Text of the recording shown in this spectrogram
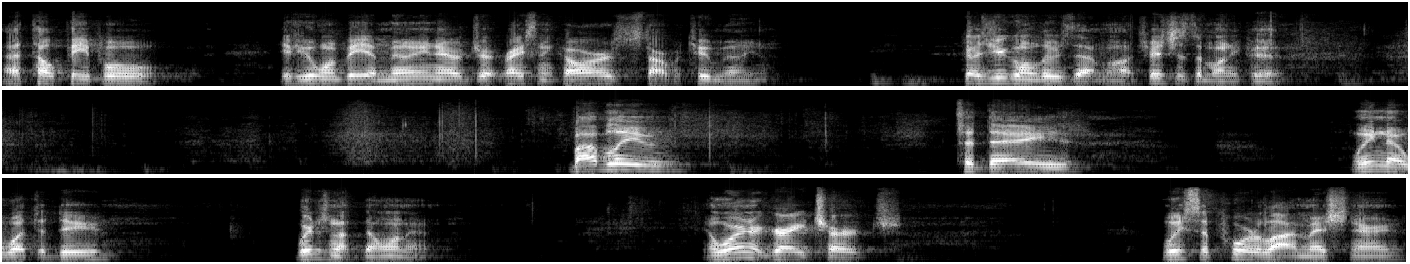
I told people, if you want to be a millionaire racing cars, start with two million. Because you're going to lose that much. It's just a money pit. But I believe today we know what to do. We're just not doing it. And we're in a great church. We support a lot of missionaries,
